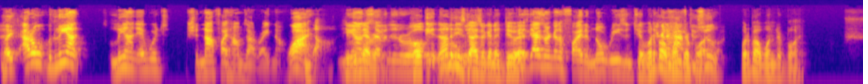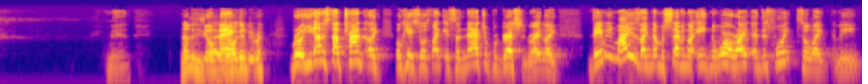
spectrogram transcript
Like I don't. But Leon Leon Edwards should not fight Hamzat right now. Why? No, he Leon never. seven in a row, Cole- none of these guys are going to do it. These guys aren't gonna fight him. No reason to. Okay, what They're about Wonder Boy? What about Wonder Boy? man. None of these Neil guys. They're all going to be. Re- Bro, you got to stop trying to like. Okay, so it's like it's a natural progression, right? Like Demian Maia is like number seven or eight in the world, right? At this point, so like, I mean,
